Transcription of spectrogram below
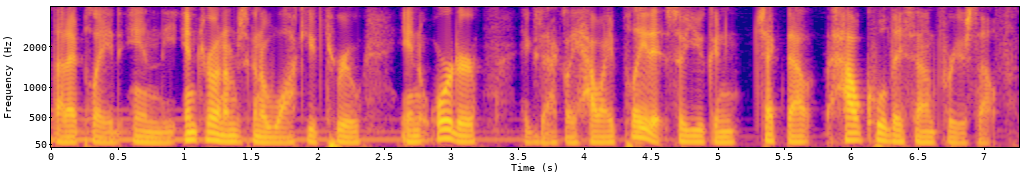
that I played in the intro. And I'm just going to walk you through in order exactly how I played it so you can check out how cool they sound for yourself.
